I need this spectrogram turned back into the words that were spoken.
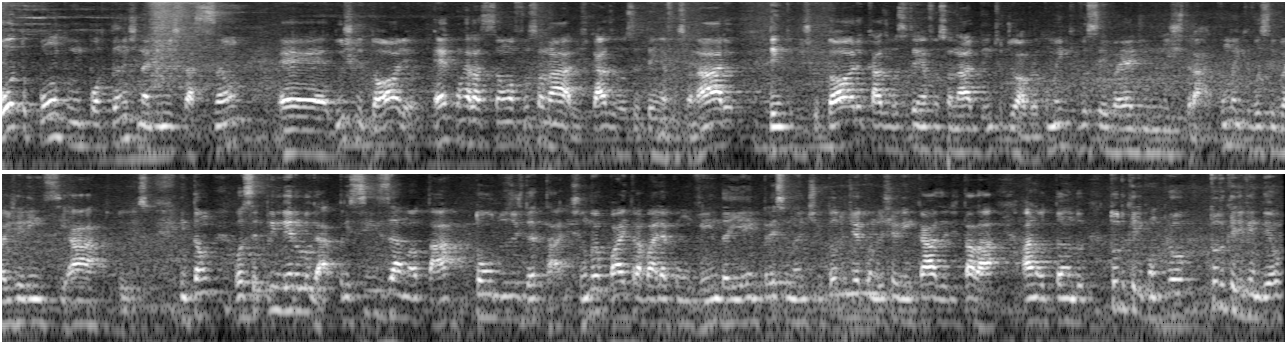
Outro ponto importante na administração é, do escritório é com relação a funcionários. Caso você tenha funcionário dentro do escritório, caso você tenha funcionário dentro de obra, como é que você vai administrar? Como é que você vai gerenciar tudo isso? Então, você, em primeiro lugar, precisa anotar todos os detalhes. O meu pai trabalha com venda e é impressionante. Todo dia, quando eu chego em casa, ele está lá anotando tudo que ele comprou, tudo que ele vendeu,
